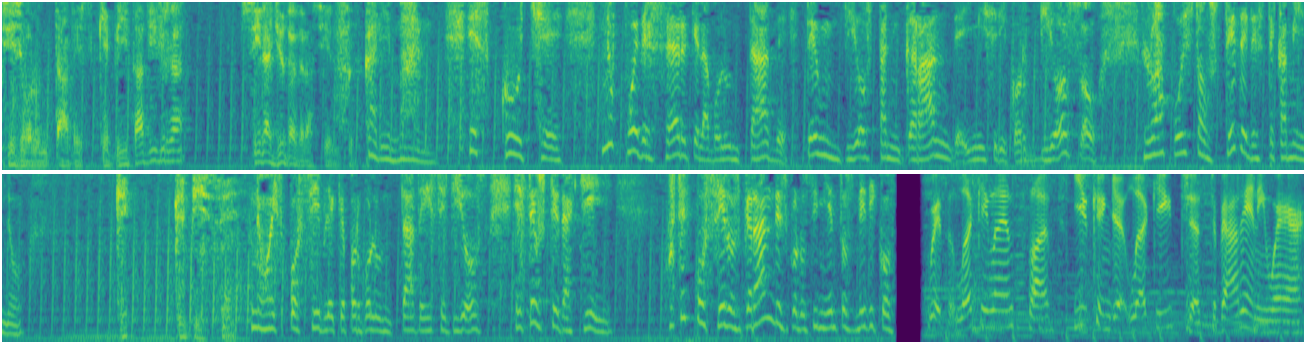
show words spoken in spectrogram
Si su voluntad es que viva, vivirá sin ayuda de la ciencia. Calimán, escuche, no puede ser que la voluntad de, de, un Dios tan grande y misericordioso lo ha puesto a usted en este camino. ¿Qué? revise. No es posible que por voluntad de ese Dios esté usted aquí. Usted posee los grandes conocimientos médicos. With the Lucky Land slots, you can get lucky just about anywhere.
